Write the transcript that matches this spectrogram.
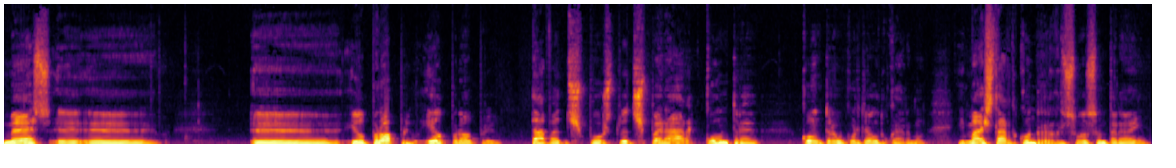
mas uh, uh, ele próprio, ele próprio estava disposto a disparar contra contra o quartel do Carmo e mais tarde, quando regressou a Santarém,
